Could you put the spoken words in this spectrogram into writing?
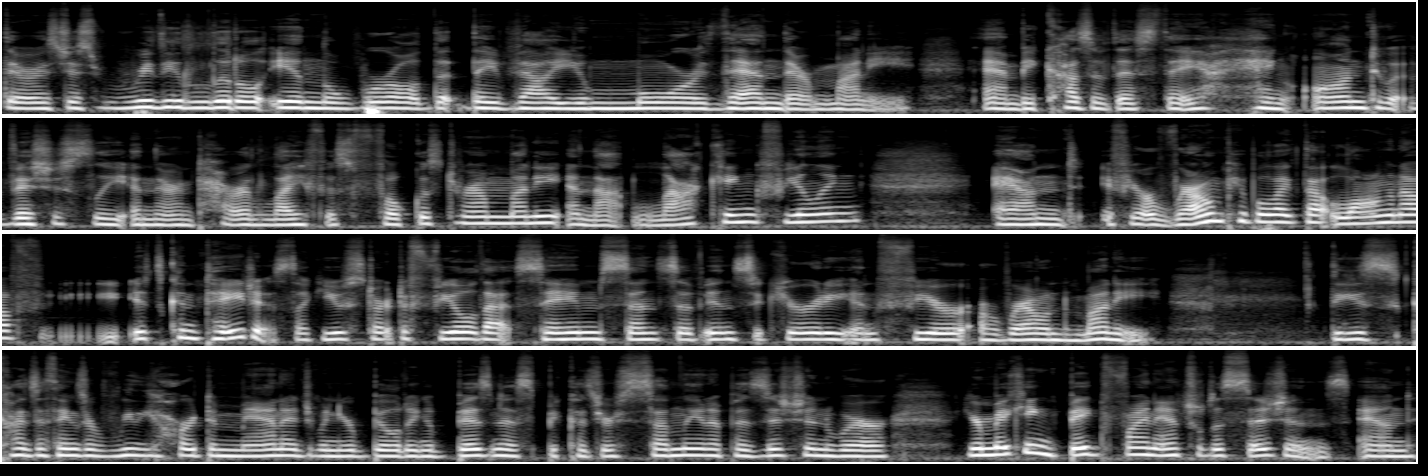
there is just really little in the world that they value more than their money. And because of this, they hang on to it viciously, and their entire life is focused around money and that lacking feeling. And if you're around people like that long enough, it's contagious. Like you start to feel that same sense of insecurity and fear around money these kinds of things are really hard to manage when you're building a business because you're suddenly in a position where you're making big financial decisions. And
